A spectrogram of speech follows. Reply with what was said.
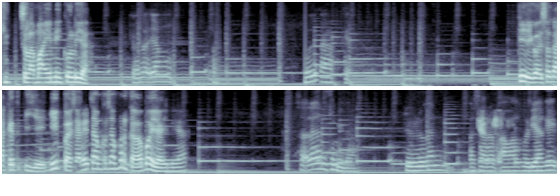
selama ini kuliah kalau yang kaget piye kok iso kaget piye ini bahasanya campur-campur gak apa ya ini ya soalnya kan gini lah dulu kan pas Arab awal kuliah ki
